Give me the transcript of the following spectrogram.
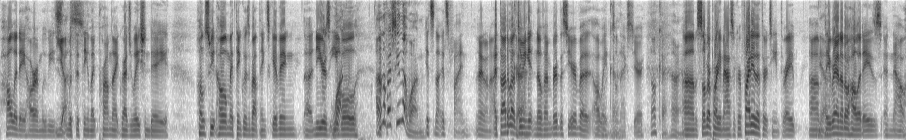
holiday horror movies Yes. with the theme like Prom Night, Graduation Day. Home Sweet Home, I think, was about Thanksgiving. Uh, New Year's What? Evil. I don't know if I've seen that one. It's not. It's fine. I don't know. I thought about Okay. doing it in November this year, but I'll wait until next year. Okay, all right. Um, Slumber Party Massacre, Friday the Thirteenth, right? Um, Yeah. They ran out of holidays, and now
